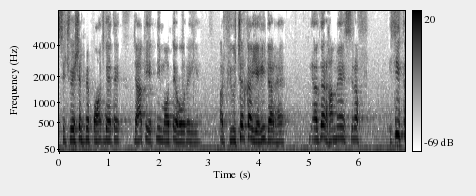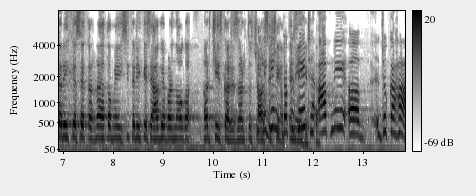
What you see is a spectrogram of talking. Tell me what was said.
सिचुएशन पे पहुँच गए थे, जहाँ की इतनी मौतें हो रही हैं। और फ्यूचर का यही डर है कि अगर हमें सिर्फ़ इसी तरीके से करना है तो हमें इसी तरीके से आगे बढ़ना होगा। हर चीज़ का रिज़ल्ट तो चार से डॉक्टर सेठ आपने जो कहा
